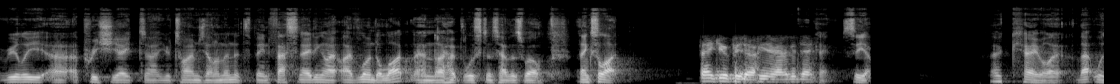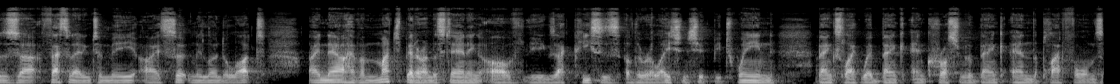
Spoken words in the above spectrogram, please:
really uh, appreciate uh, your time, gentlemen. It's been fascinating. I, have learned a lot and I hope the listeners have as well. Thanks a lot. Thank you, Peter. Peter, have a good day. Okay. See ya. Okay, well, that was uh, fascinating to me. I certainly learned a lot. I now have a much better understanding of the exact pieces of the relationship between banks like WebBank and Cross River Bank and the platforms.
